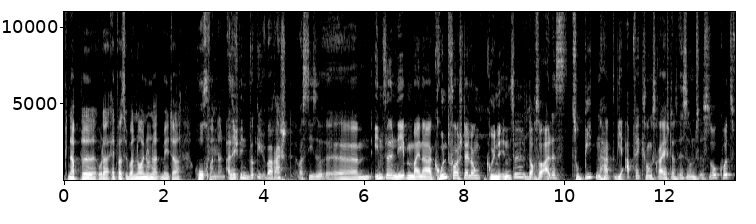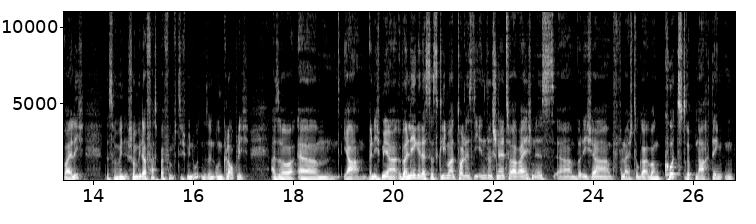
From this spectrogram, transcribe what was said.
knapp äh, oder etwas über 900 Meter hochwandern. Also ich bin wirklich überrascht, was diese äh, Insel neben meiner Grundvorstellung, grüne Insel, doch so alles zu bieten hat, wie abwechslungsreich das ist. Und es ist so kurzweilig, dass wir schon wieder fast bei 50 Minuten sind. Unglaublich. Also ähm, ja, wenn ich mir überlege, dass das Klima toll ist, die Insel schnell zu erreichen ist, äh, würde ich ja vielleicht sogar über einen Kurztrip nachdenken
